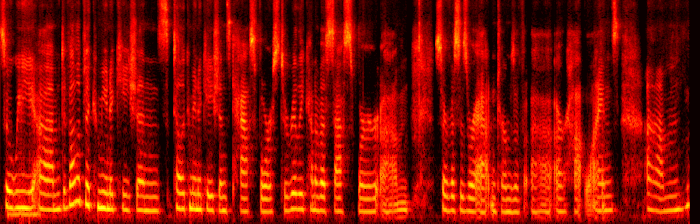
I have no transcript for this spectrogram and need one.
So we um, developed a communications, telecommunications task force to really kind of assess where um, services were at in terms of uh, our hotlines. Um,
